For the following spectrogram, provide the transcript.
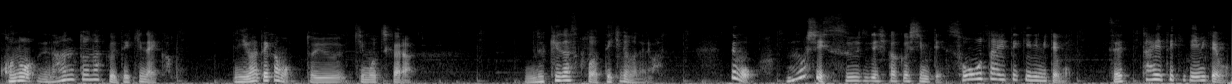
このなんとなくできないかも苦手かもという気持ちから抜け出すことができなくなります。でももし数字で比較してみて相対的に見ても絶対的に見ても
